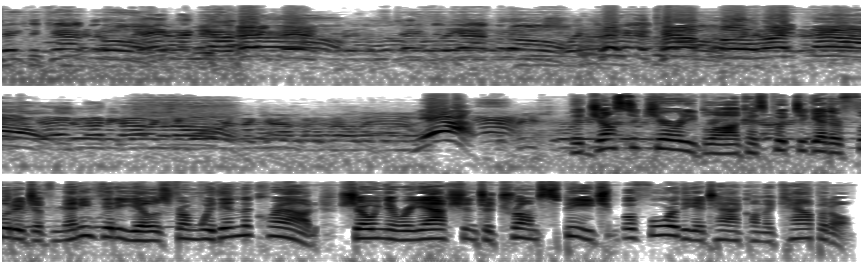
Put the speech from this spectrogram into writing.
Take the Capitol. Take the Capitol. Take the Capitol. Take the Capitol right now. Yes. The Just Security blog has put together footage of many videos from within the crowd showing the reaction to Trump's speech before the attack on the Capitol.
